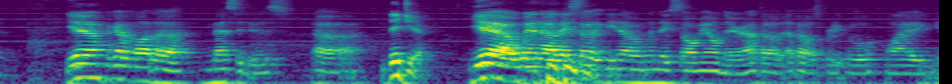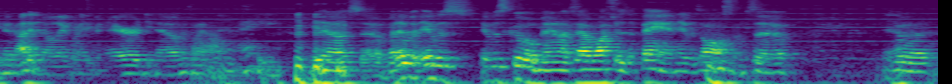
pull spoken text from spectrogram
yeah, I got a lot of messages. Uh, Did you? yeah, when uh, they saw you know when they saw me on there, I thought I thought it was pretty cool. Like you know, I didn't know they weren't even aired. You know, it was like, oh hey, you know. So, but it was it was it was cool, man. Like I said, I watched it as a fan. It was awesome. So, Yeah. but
